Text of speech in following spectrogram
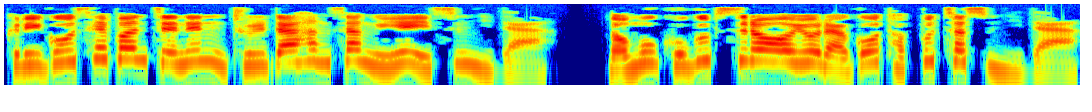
그리고 세 번째는 둘 다 항상 위에 있습니다. 너무 고급스러워요 라고 덧붙였습니다.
